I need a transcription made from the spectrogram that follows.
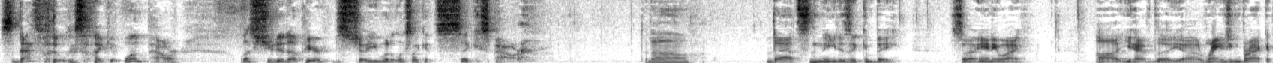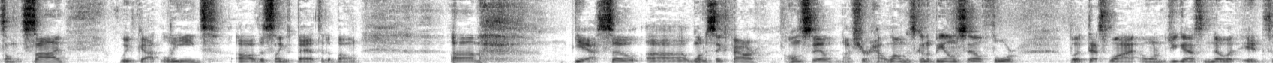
so that's what it looks like at one power. Let's shoot it up here to show you what it looks like at six power. Ta-da! That's neat as it can be. So anyway, uh, you have the uh, ranging brackets on the side. We've got leads. Oh, this thing's bad to the bone. Um, yeah, so uh, 1 to 6 power on sale. Not sure how long it's going to be on sale for. But that's why I wanted you guys to know it. Its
